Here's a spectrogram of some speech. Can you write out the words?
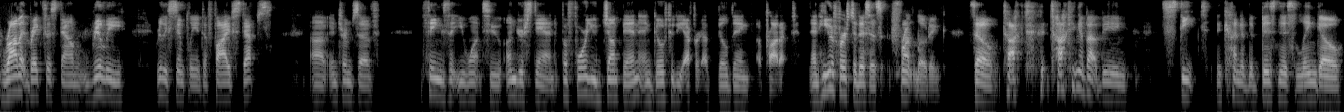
Ramit breaks this down really, really simply into five steps uh, in terms of things that you want to understand before you jump in and go through the effort of building a product. And he refers to this as front loading. So talk, talking about being steeped in kind of the business lingo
